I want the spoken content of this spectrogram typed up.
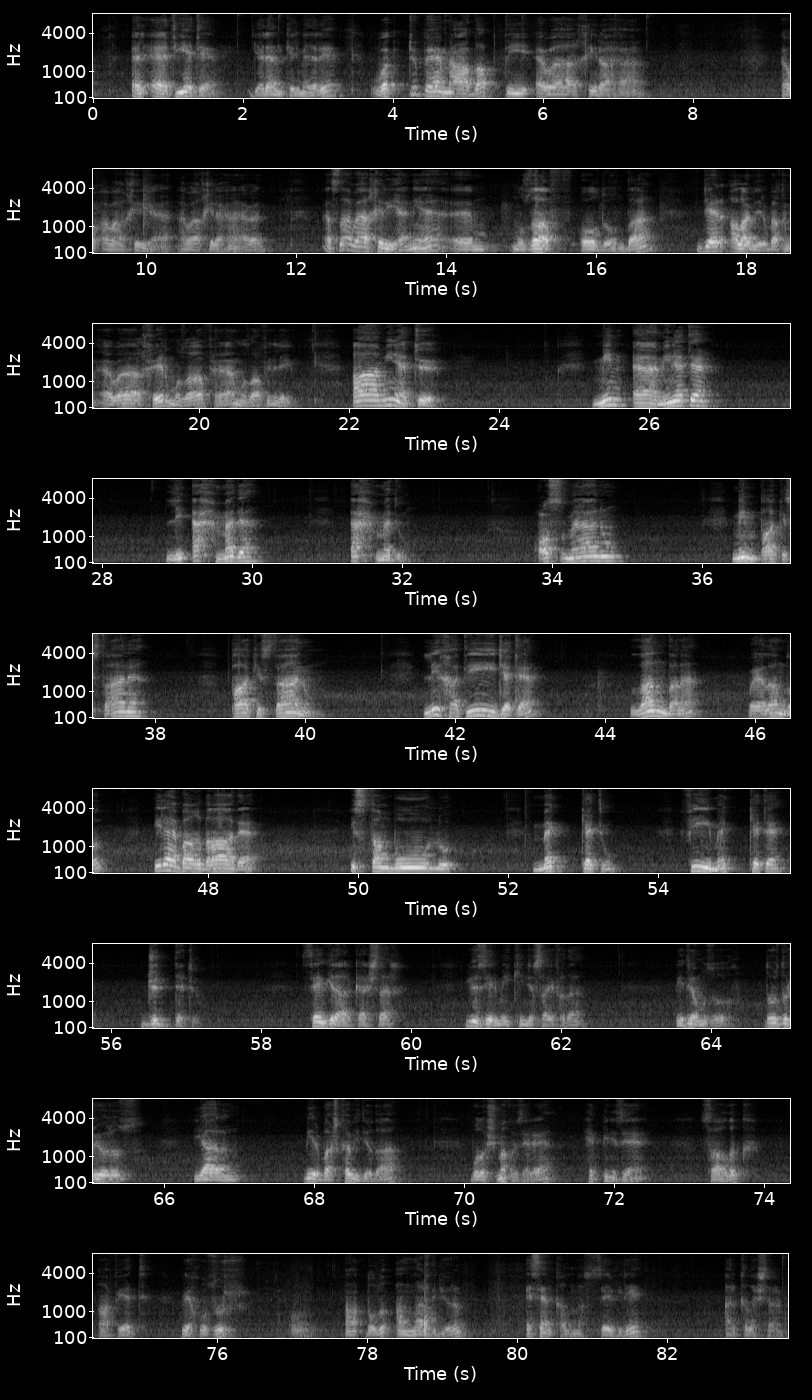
El-etiyete gelen kelimeleri vektübhe ma'a dabti evâkhiraha ev evâkhiriha evâkhiraha evet Asla ve ahiriha niye? E, muzaf olduğunda cer alabilir. Bakın evahir muzaf he muzafin ileyh. Aminetü min aminete li Ahmede Ahmedu. Osmanu min Pakistan'e Pakistanum li Hatice'te London'a veya London ile Bağdad'e İstanbul'u Mekketu. Fi Mekke'te Cüddetü Sevgili arkadaşlar 122. sayfada videomuzu durduruyoruz. Yarın bir başka videoda buluşmak üzere hepinize sağlık, afiyet ve huzur dolu anlar diliyorum. Esen kalınız sevgili arkadaşlarım.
